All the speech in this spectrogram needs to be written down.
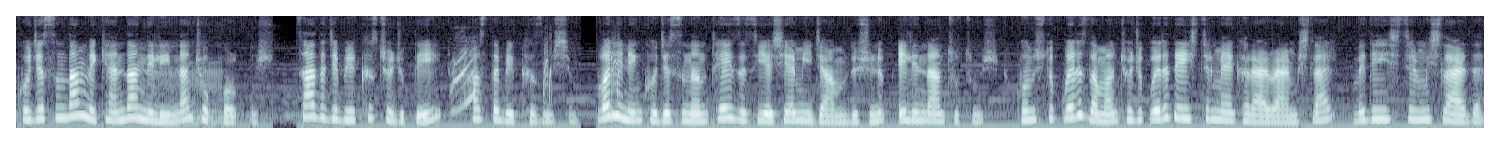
kocasından ve kendi anneliğinden çok korkmuş. Sadece bir kız çocuk değil, hasta bir kızmışım. Vali'nin kocasının teyzesi yaşayamayacağımı düşünüp elinden tutmuş. Konuştukları zaman çocukları değiştirmeye karar vermişler ve değiştirmişler de.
